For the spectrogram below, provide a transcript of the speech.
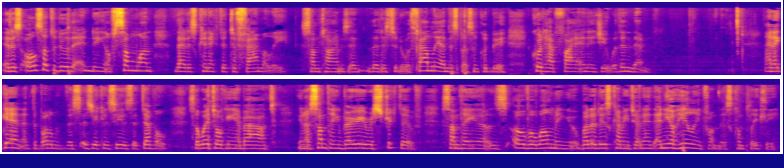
it is also to do with the ending of someone that is connected to family. Sometimes that, that is to do with family, and this person could be could have fire energy within them. And again, at the bottom of this, as you can see, is the devil. So we're talking about you know, something very restrictive, something that is overwhelming you, but it is coming to an end and you're healing from this completely.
